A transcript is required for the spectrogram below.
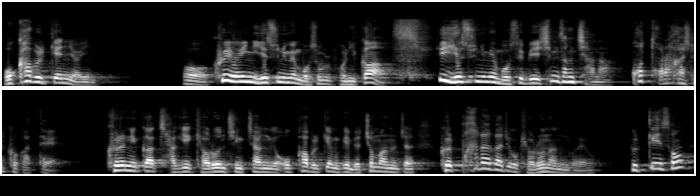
옥합을 깬 여인. 어, 그 여인이 예수님의 모습을 보니까 이 예수님의 모습이 심상치 않아. 곧 돌아가실 것 같아. 그러니까 자기 결혼 칭찬 옥합을 깨면 그게 몇 천만 원짜리 그걸 팔아가지고 결혼하는 거예요. 그걸 깨서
